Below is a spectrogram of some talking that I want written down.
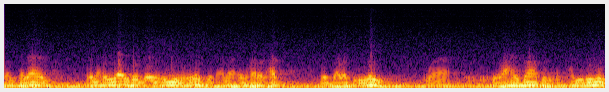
والكلام ونحو ذلك ثم يعين وينشط على إظهار الحق والدعوة إليه وإيضاح الباطل والتحذير منه.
